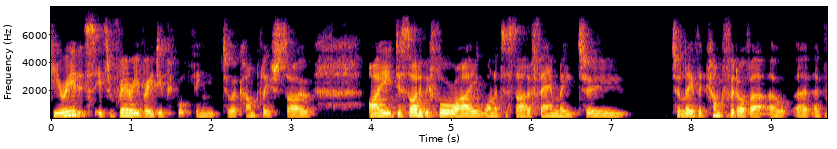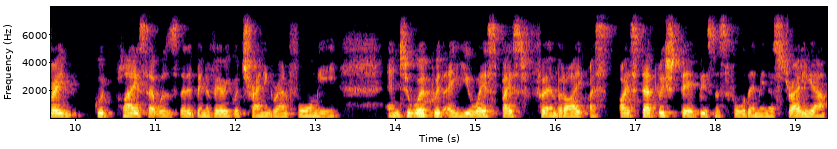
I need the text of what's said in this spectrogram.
period. It's it's a very, very difficult thing to accomplish. So I decided before I wanted to start a family to to leave the comfort of a, a, a very good place that was that had been a very good training ground for me and to work with a US based firm, but I, I, I, established their business for them in Australia.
